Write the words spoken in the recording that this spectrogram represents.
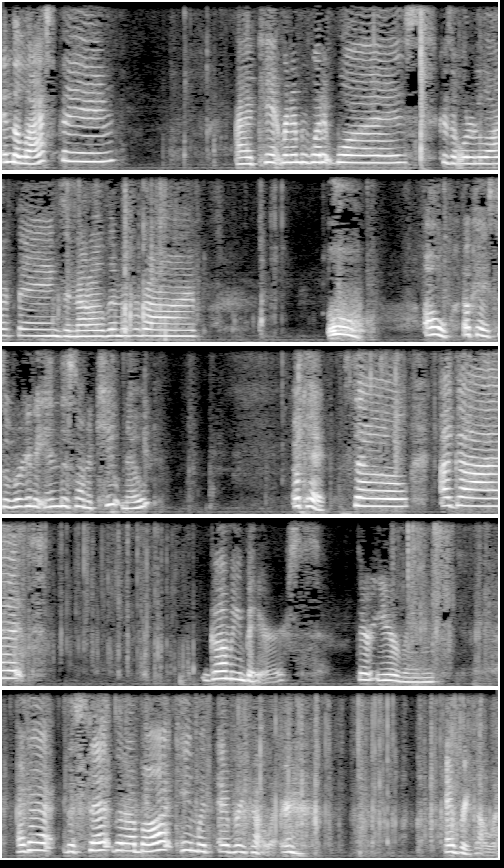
And the last thing, I can't remember what it was, because I ordered a lot of things, and not all of them have arrived. Oh, oh, okay, so we're going to end this on a cute note. Okay, so I got gummy bears. They're earrings. I got the set that I bought came with every color. every color.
